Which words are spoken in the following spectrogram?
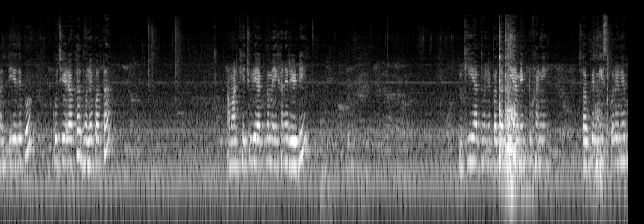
আর দিয়ে দেবো কুচিয়ে রাখা ধনে পাতা। আমার খিচুড়ি একদম এখানে রেডি ঘি আর ধনে পাতা দিয়ে আমি একটুখানি সবকে মিক্স করে নেব।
